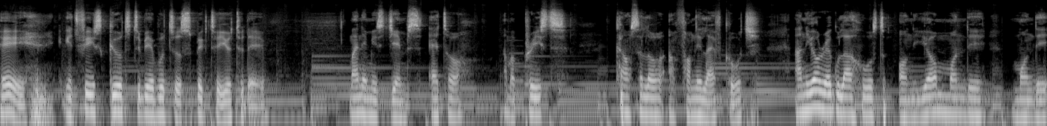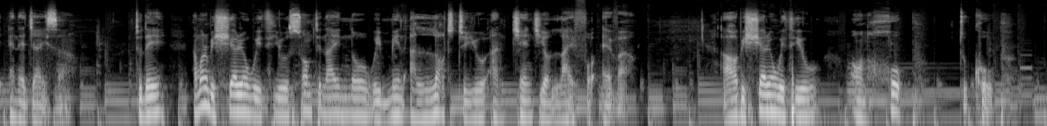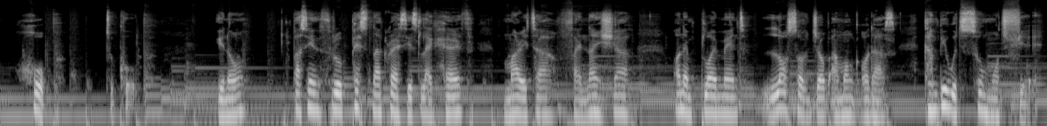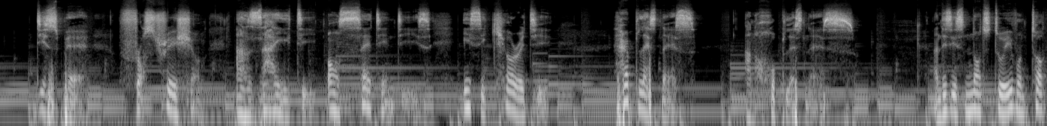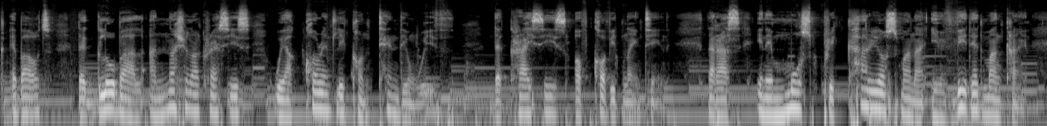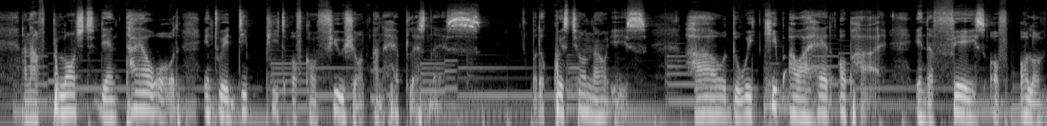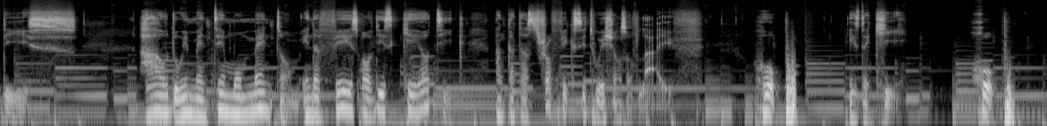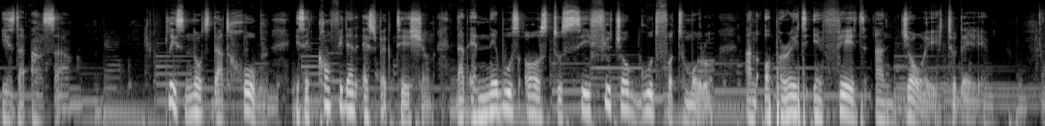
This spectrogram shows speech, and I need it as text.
Hey, it feels good to be able to speak to you today. My name is James Eto. I'm a priest, counselor, and family life coach, and your regular host on your Monday Monday Energizer. Today, I'm going to be sharing with you something I know will mean a lot to you and change your life forever. I'll be sharing with you on hope to cope. Hope to cope. You know, passing through personal crises like health, marital, financial, unemployment, loss of job, among others, can be with so much fear, despair, frustration, anxiety, uncertainties, insecurity, helplessness, and hopelessness. And this is not to even talk about the global and national crisis we are currently contending with the crisis of COVID 19 that has, in a most precarious manner, invaded mankind and have plunged the entire world into a deep pit of confusion and helplessness. But the question now is how do we keep our head up high in the face of all of these? How do we maintain momentum in the face of these chaotic and catastrophic situations of life? Hope is the key. Hope is the answer. Please note that hope is a confident expectation that enables us to see future good for tomorrow and operate in faith and joy today.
